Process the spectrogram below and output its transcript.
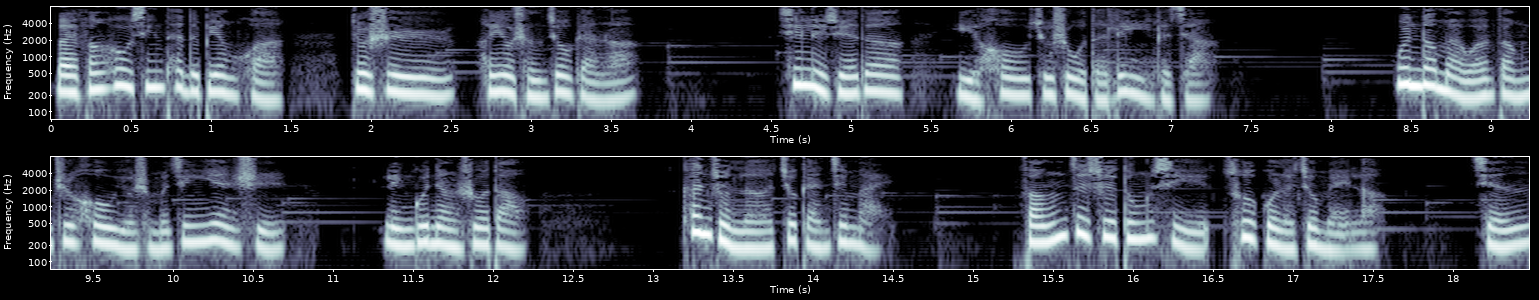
买房后心态的变化就是很有成就感了，心里觉得以后就是我的另一个家。问到买完房之后有什么经验时。林姑娘说道：“看准了就赶紧买，房子这东西错过了就没了，钱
